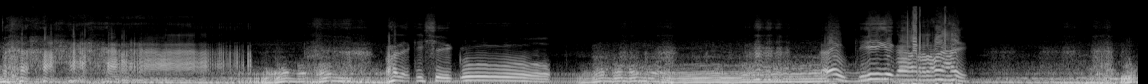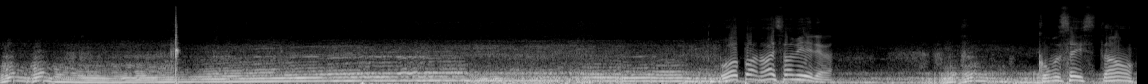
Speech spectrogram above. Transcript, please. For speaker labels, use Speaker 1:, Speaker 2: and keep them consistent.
Speaker 1: Olha quem chegou! É o King, caralho! Opa, nós família! Como vocês estão?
